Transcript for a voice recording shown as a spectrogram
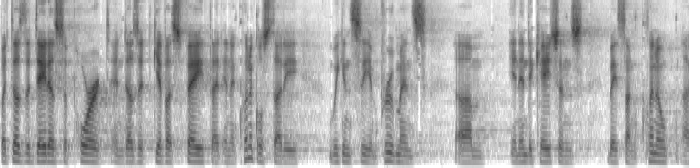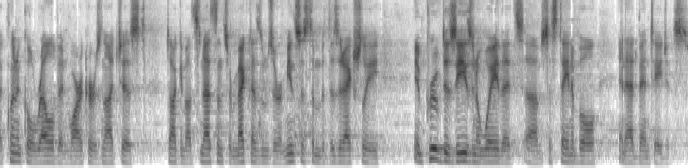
but does the data support and does it give us faith that in a clinical study we can see improvements um, in indications based on clinical, uh, clinical relevant markers, not just talking about senescence or mechanisms or immune system, but does it actually improve disease in a way that's um, sustainable and advantageous?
